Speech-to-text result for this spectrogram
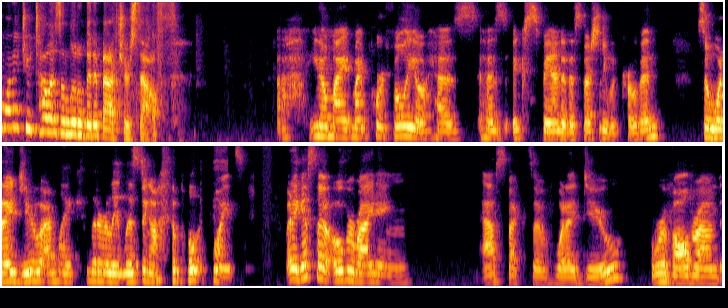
why don't you tell us a little bit about yourself? Uh, you know, my my portfolio has has expanded, especially with COVID. So what I do, I'm like literally listing off the bullet points. But I guess the overriding aspects of what I do revolve around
